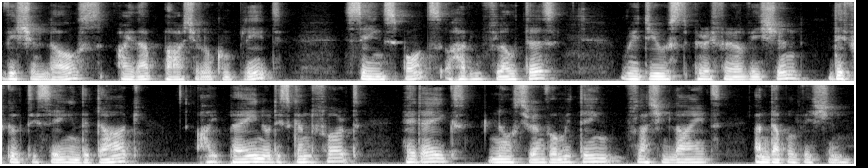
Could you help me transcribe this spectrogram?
vision loss, either partial or complete, seeing spots or having floaters, reduced peripheral vision, difficulty seeing in the dark, eye pain or discomfort, headaches, nausea and vomiting, flashing lights, and double vision.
